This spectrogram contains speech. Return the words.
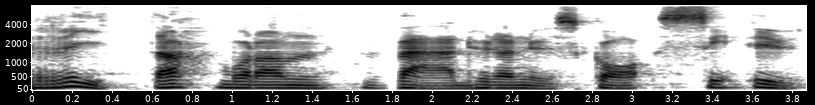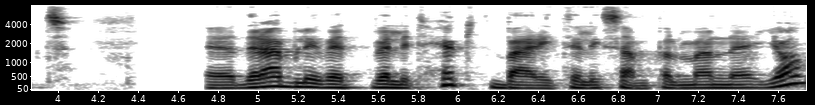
rita våran värld, hur den nu ska se ut. Eh, det där blev ett väldigt högt berg till exempel, men eh, ja,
